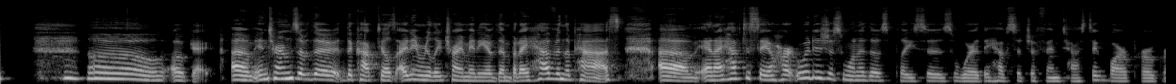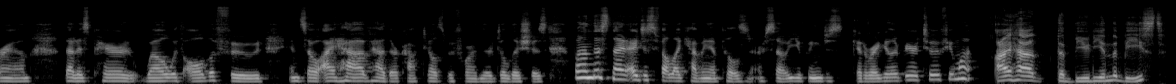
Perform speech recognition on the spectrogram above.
oh, okay. Um, in terms of the the cocktails, I didn't really try many of them, but I have in the past. Um, and I have to say, Heartwood is just one of those places where they have such a fantastic bar program that is paired well with all the food. And so I have had their cocktails before, and they're delicious. But on this night, I just felt like having a pilsner, so you can just get a regular beer too if you want. I had the Beauty and the Beast.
